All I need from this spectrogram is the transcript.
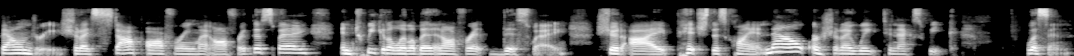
boundary? Should I stop offering my offer this way and tweak it a little bit and offer it this way? Should I pitch this client now or should I wait to next week? Listen,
